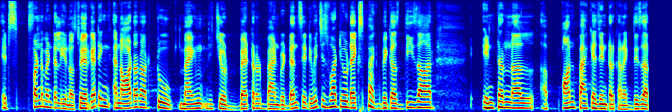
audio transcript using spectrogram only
it's fundamentally, you know, so you're getting an order or two magnitude better bandwidth density, which is what you would expect because these are internal uh, on-package interconnect. These are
